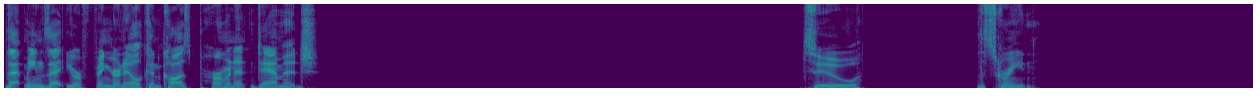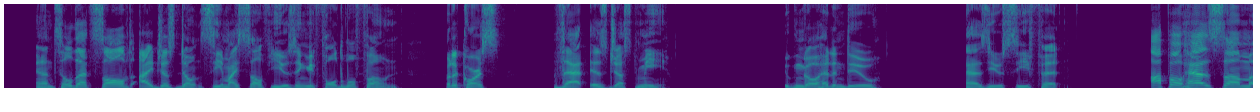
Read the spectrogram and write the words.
That means that your fingernail can cause permanent damage to the screen. And until that's solved, I just don't see myself using a foldable phone. But of course, that is just me. You can go ahead and do as you see fit. Oppo has some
